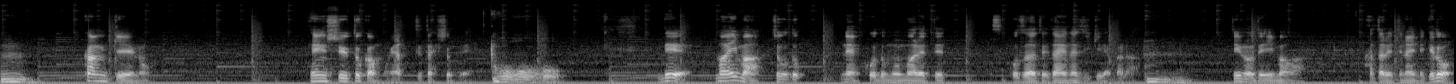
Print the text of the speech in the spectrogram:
うん。関係の編集とかもやってた人で、おうおうおう。で、まあ今ちょうどね、子供生まれて子育て大変な時期だから、うん。っていうので今は働いてないんだけど、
